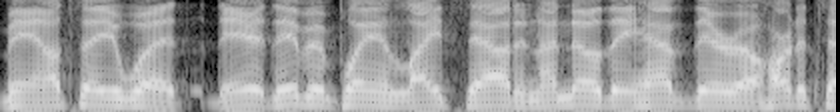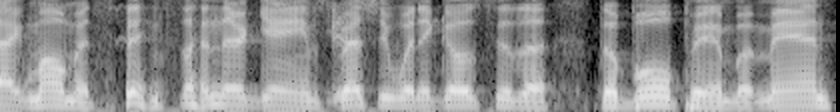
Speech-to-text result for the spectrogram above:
Man, I'll tell you what, they they've been playing lights out, and I know they have their uh, heart attack moments in their games, especially when it goes to the, the bullpen. But man,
